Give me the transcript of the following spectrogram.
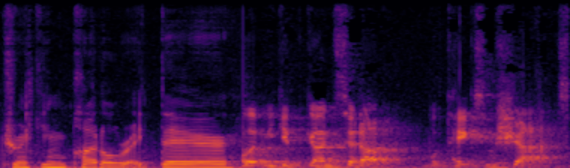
drinking puddle right there. Let me get the gun set up. We'll take some shots.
